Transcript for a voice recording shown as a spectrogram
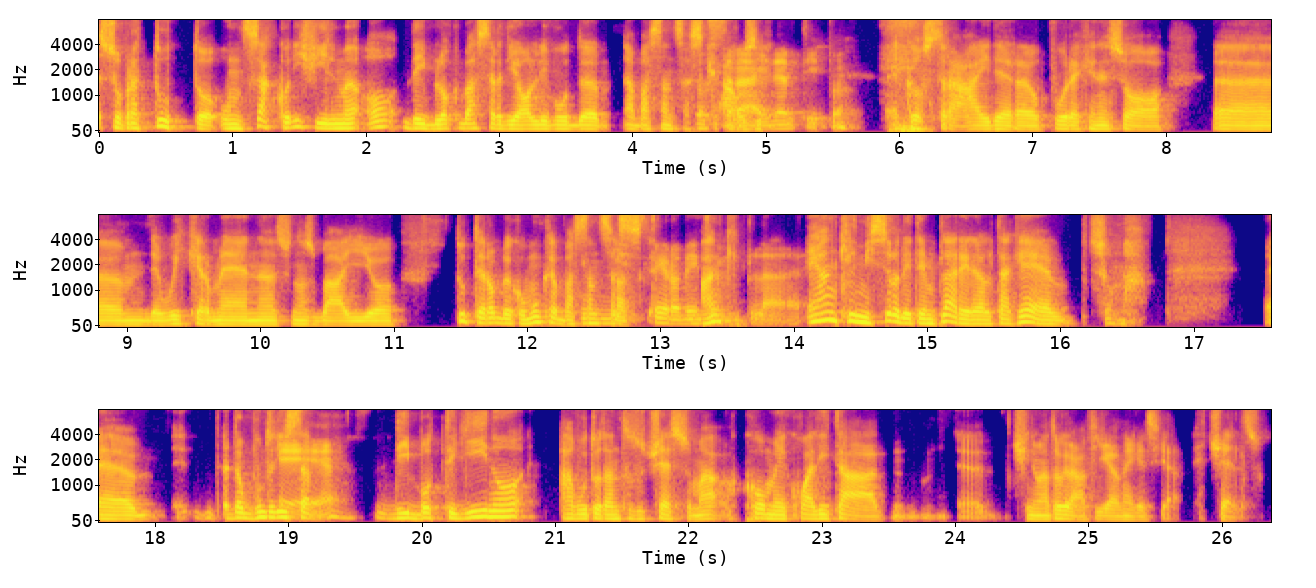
soprattutto un sacco di film o dei blockbuster di Hollywood abbastanza Ghost scausi. Rider, tipo. Eh, Ghost Rider, oppure che ne so, uh, The Wicker Man, se non sbaglio. Tutte robe comunque abbastanza... Il mistero dei anche, Templari. E anche il mistero dei Templari in realtà che è, insomma, eh, da un punto di vista eh. di botteghino ha avuto tanto successo, ma come qualità eh, cinematografica non è che sia eccelso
